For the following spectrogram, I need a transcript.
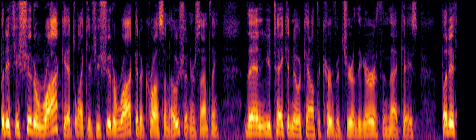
but if you shoot a rocket, like if you shoot a rocket across an ocean or something, then you take into account the curvature of the Earth in that case. But if,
